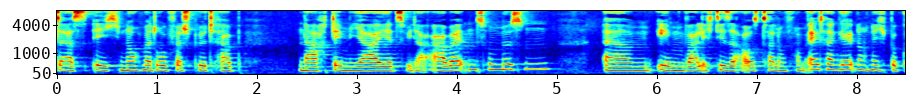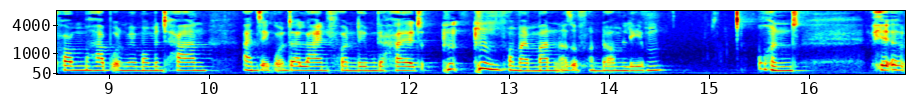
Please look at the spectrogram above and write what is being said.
dass ich noch mehr Druck verspürt habe, nach dem Jahr jetzt wieder arbeiten zu müssen, ähm, eben weil ich diese Auszahlung vom Elterngeld noch nicht bekommen habe und mir momentan einzig und allein von dem Gehalt von meinem Mann, also von Dom, leben. Und wir,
